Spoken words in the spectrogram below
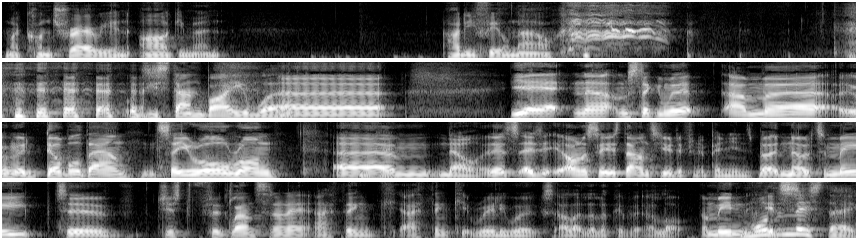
my contrarian argument, how do you feel now? or do you stand by your word? Uh, yeah, no, I'm sticking with it. I'm, uh, I'm going to double down and say you're all wrong. Um, No, it's, it's honestly it's down to your different opinions. But no, to me, to just for glancing at it, I think I think it really works. I like the look of it a lot. I mean, More than this, though.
